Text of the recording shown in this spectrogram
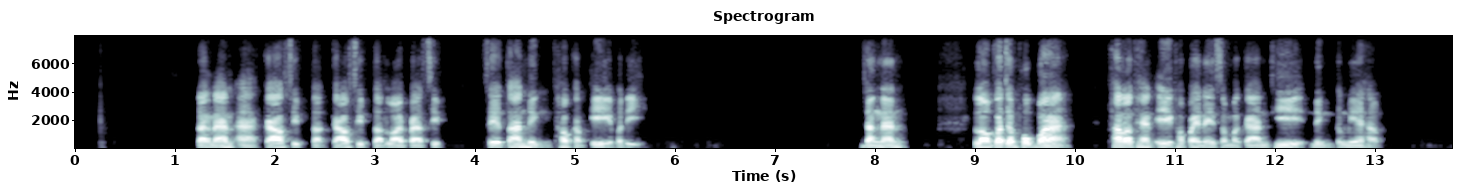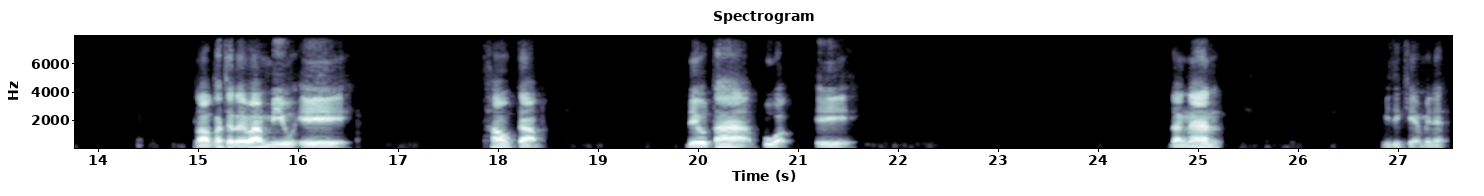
180 ดังนั้นอ่า90 ตัด 90 ตัด 180 เซต้าหนึ่งเท่ากับ a พอดี ดังนั้นเราก็จะพบว่าถ้าเราแทน a เข้าไปในสมการที่ 1 ตรงเนี้ยครับ เราก็จะได้ว่า mu a เท่ากับเดลต้าบวก a ดังนั้น มีที่เขียนไหมเนี่ย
